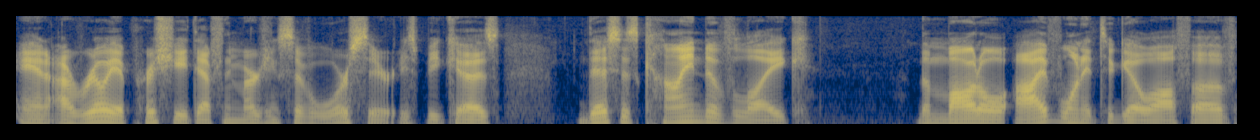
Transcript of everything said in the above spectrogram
And I really appreciate that from the Emerging Civil War series because this is kind of like the model I've wanted to go off of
